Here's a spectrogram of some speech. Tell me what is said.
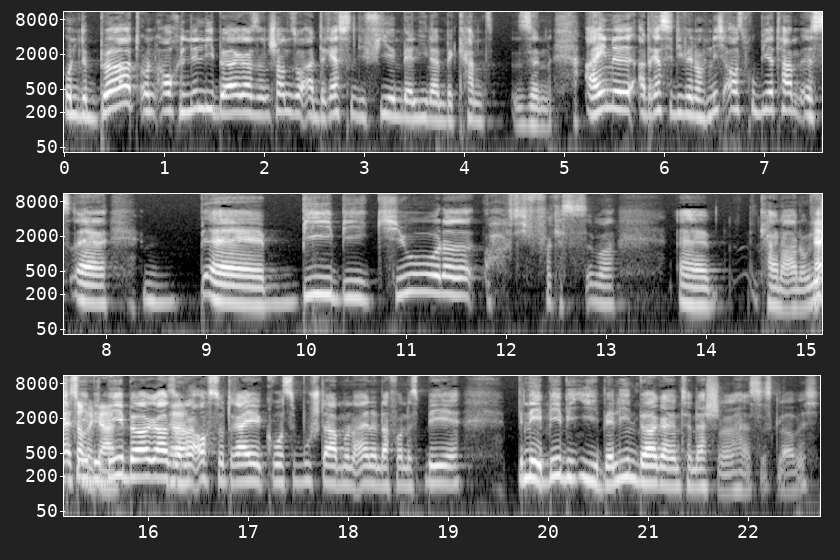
Und The Bird und auch Lilly Burger sind schon so Adressen, die vielen Berlinern bekannt sind. Eine Adresse, die wir noch nicht ausprobiert haben, ist äh, äh, BBQ oder oh, ich vergesse es immer. Äh, keine Ahnung, nicht. BBB Burger, Ja. sondern auch so drei große Buchstaben und eine davon ist B. Nee, BBI, Berlin Burger International heißt es, glaube ich.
